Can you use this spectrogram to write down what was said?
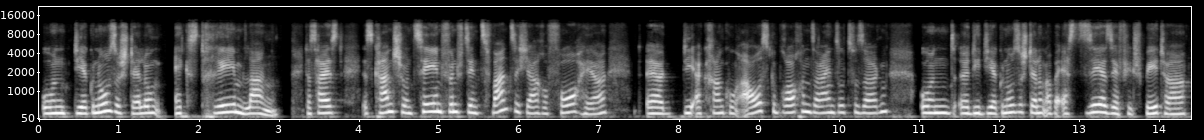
und Diagnosestellung extrem lang. Das heißt, es kann schon 10, 15, 20 Jahre vorher äh, die Erkrankung ausgebrochen sein sozusagen und äh, die Diagnosestellung aber erst sehr, sehr viel später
